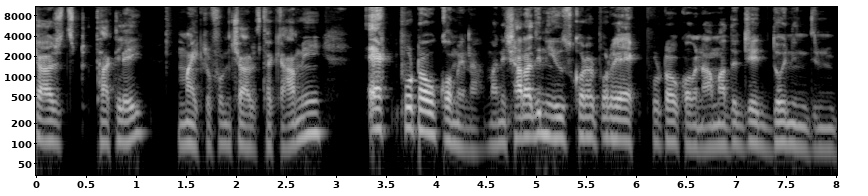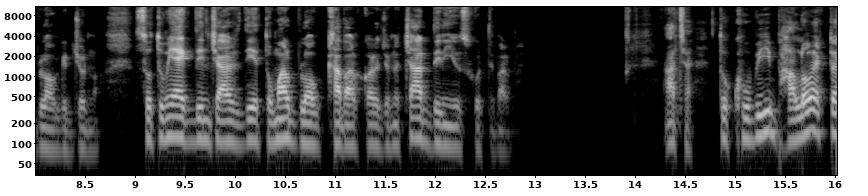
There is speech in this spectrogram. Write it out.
চার্জ থাকলেই মাইক্রোফোন চার্জ থাকে। আমি এক ফোঁটাও কমে না। মানে সারাদিন ইউজ করার পরে এক ফোঁটাও কমে না আমাদের যে দৈনন্দিন ব্লগের জন্য। সো তুমি একদিন চার্জ দিয়ে তোমার ব্লগ খাবার করার জন্য চার দিন ইউজ করতে পারবে। আচ্ছা তো খুবই ভালো একটা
